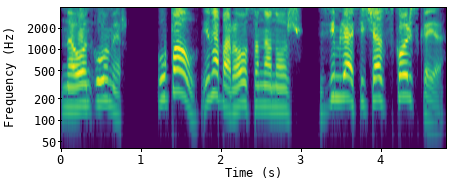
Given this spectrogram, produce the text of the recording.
но он умер. Упал и напоролся на нож. Земля сейчас скользкая».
